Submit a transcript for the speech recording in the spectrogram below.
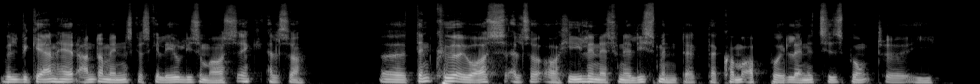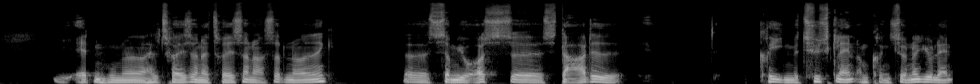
vil vi gerne have, at andre mennesker skal leve ligesom os. Ikke? Altså, øh, den kører jo også, altså, og hele nationalismen, der, der kom op på et eller andet tidspunkt øh, i, i 1850'erne, 60'erne og sådan noget, ikke? Øh, som jo også øh, startede krigen med Tyskland omkring Sønderjylland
